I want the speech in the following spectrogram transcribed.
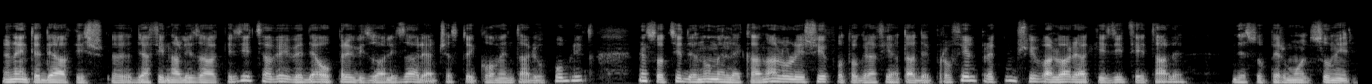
Înainte de a, fi, de a finaliza achiziția, vei vedea o previzualizare a acestui comentariu public, însoțit de numele canalului și fotografia ta de profil, precum și valoarea achiziției tale de supermulțumiri.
